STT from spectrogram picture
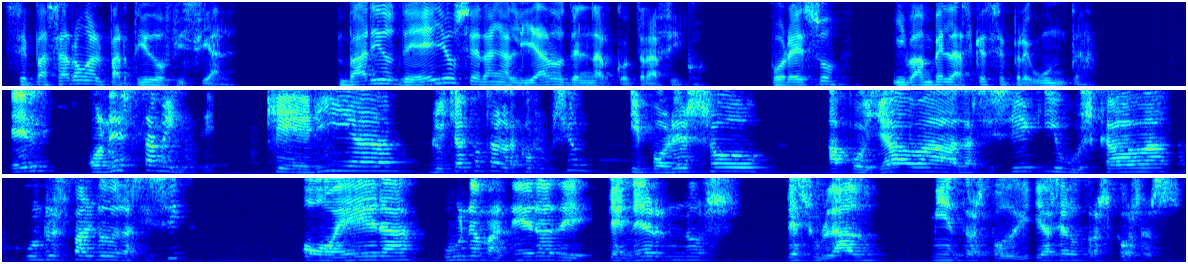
se pasaron al partido oficial. Varios de ellos eran aliados del narcotráfico. Por eso, Iván Velázquez se pregunta. Él, honestamente, quería luchar contra la corrupción y por eso apoyaba a la CICIG y buscaba un respaldo de la CICIG? ¿O era una manera de tenernos de su lado mientras podía hacer otras cosas?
